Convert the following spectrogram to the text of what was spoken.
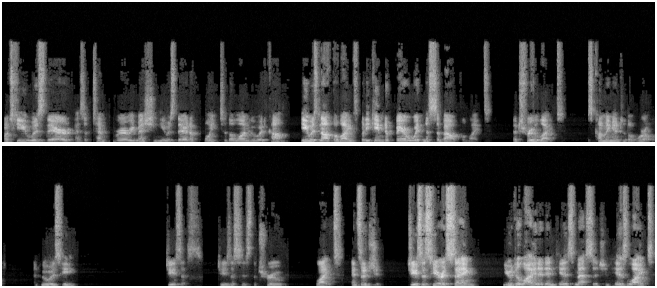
But he was there as a temporary mission. He was there to point to the one who would come. He was not the light, but he came to bear witness about the light. The true light is coming into the world. And who is he? Jesus. Jesus is the true light. And so J- Jesus here is saying, You delighted in his message and his light,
